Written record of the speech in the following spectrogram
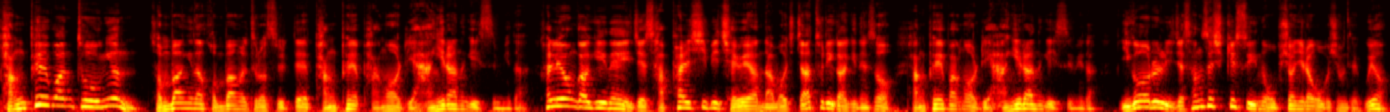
방패 관통은 전방이나 건방을 들었을 때 방패 방어량이라는 게 있습니다. 칼리온 각인에 이제 4, 8, 10이 제외한 나머지 짜투리 각인에서 방패 방어량이라는 게 있습니다. 이거를 이제 상쇄시킬 수 있는 옵션이라고 보시면 되고요.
